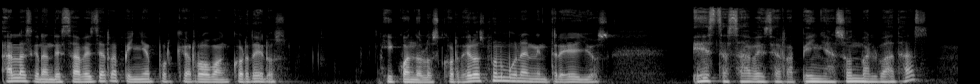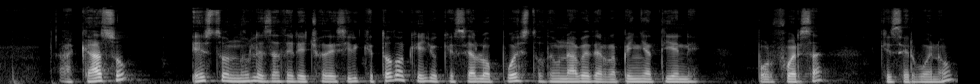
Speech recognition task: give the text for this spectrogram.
a las grandes aves de rapiña porque roban corderos. Y cuando los corderos murmuran entre ellos, ¿estas aves de rapiña son malvadas? ¿Acaso esto no les da derecho a decir que todo aquello que sea lo opuesto de un ave de rapiña tiene, por fuerza, que ser bueno?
